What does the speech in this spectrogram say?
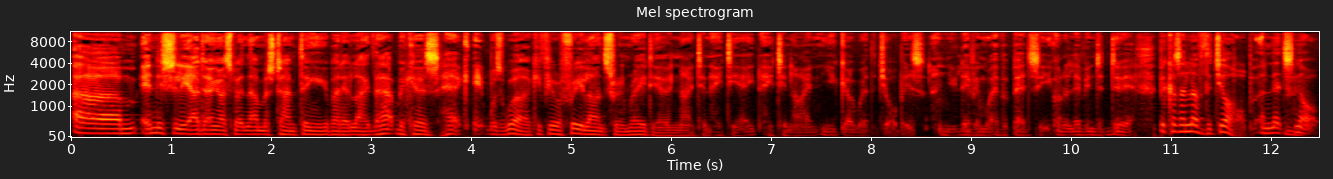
Um, initially, I don't think I spent that much time thinking about it like that because, heck, it was work. If you're a freelancer in radio in 1988, 89, you go where the job is and you live in whatever bedsit you've got to live in to do it. Because I love the job. And let's not,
